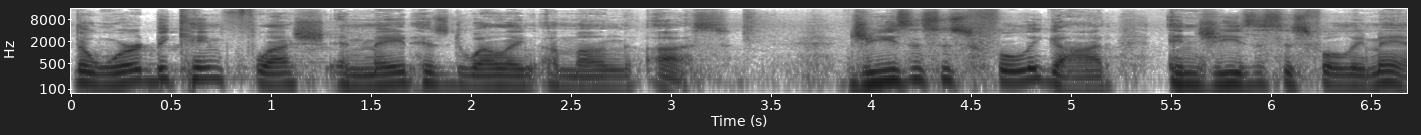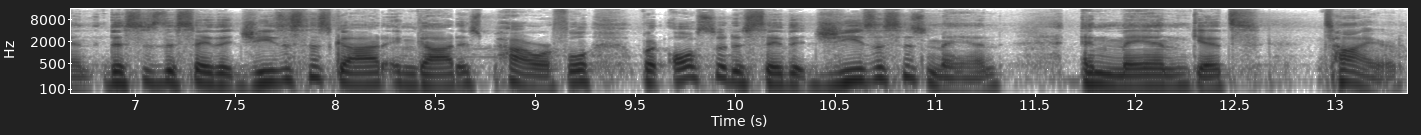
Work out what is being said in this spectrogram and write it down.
The Word became flesh and made his dwelling among us. Jesus is fully God and Jesus is fully man. This is to say that Jesus is God and God is powerful, but also to say that Jesus is man and man gets tired.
